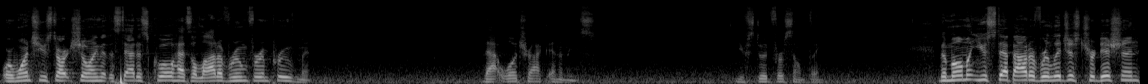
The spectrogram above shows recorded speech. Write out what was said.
or once you start showing that the status quo has a lot of room for improvement, that will attract enemies. You've stood for something. The moment you step out of religious tradition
